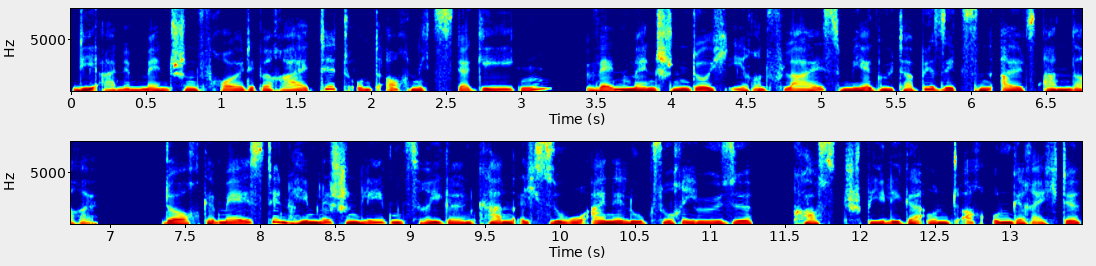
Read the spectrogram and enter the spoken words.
die einem Menschen Freude bereitet und auch nichts dagegen, wenn Menschen durch ihren Fleiß mehr Güter besitzen als andere. Doch gemäß den himmlischen Lebensregeln kann ich so eine luxuriöse, kostspielige und auch ungerechte,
